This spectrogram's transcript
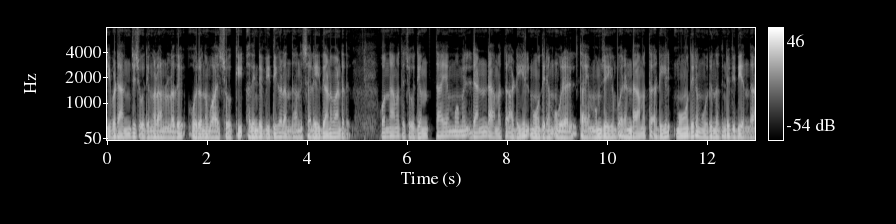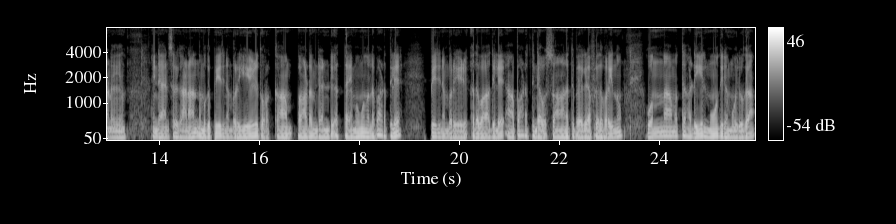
ഇവിടെ അഞ്ച് ചോദ്യങ്ങളാണുള്ളത്. ഓരോന്നും വായിച്ചു നോക്കി. അതിന്റെ വിധികൾ എന്താണെന്ന് വെച്ചാൽ ഇതാണ് വേണ്ടത്. ഒന്നാമത്തെ ചോദ്യം തയമ്മുമിൽ രണ്ടാമത്തെ അടിയിൽ മോതിരം ഊരൽ. തയമ്മും ചെയ്യുമ്പോൾ രണ്ടാമത്തെ അടിയിൽ മോതിരം ഊരുന്നതിന്റെ വിധി എന്താണ്? അതിന്റെ ആൻസർ കാണാൻ നമുക്ക് പേജ് നമ്പർ ഏഴ് തുറക്കാം. പാഠം രണ്ട് തയമ്മും എന്നുള്ള പാഠത്തിലെ പേജ് നമ്പർ ഏഴ് അഥവാ അതിലെ ആ പാഠത്തിന്റെ അവസാനത്തെ പാരഗ്രാഫിൽ അത് പറയുന്നു. ഒന്നാമത്തെ അടിയിൽ മോതിരം ഊരുക.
